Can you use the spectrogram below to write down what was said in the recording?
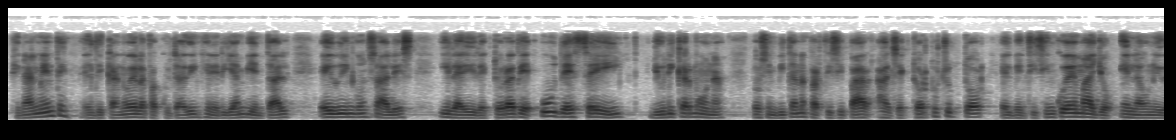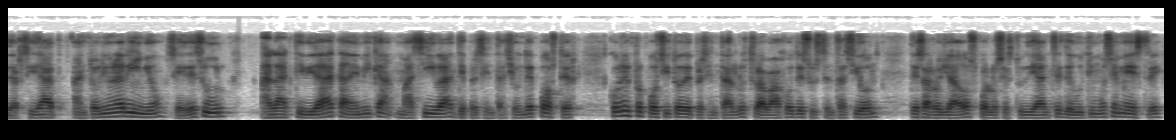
Finalmente, el decano de la Facultad de Ingeniería Ambiental, Edwin González, y la directora de UDCI, Julie Carmona, los invitan a participar al sector constructor el 25 de mayo en la Universidad Antonio Nariño, sede sur, a la actividad académica masiva de presentación de póster con el propósito de presentar los trabajos de sustentación desarrollados por los estudiantes de último semestre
